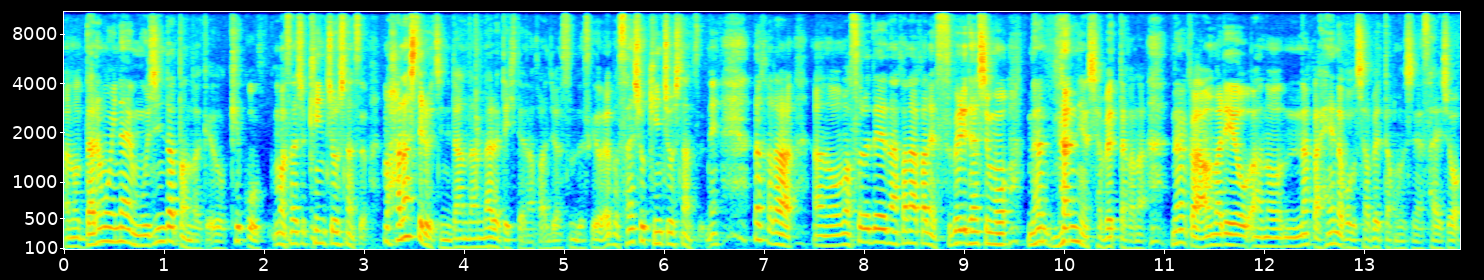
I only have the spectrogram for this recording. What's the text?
あの誰もいない無人だったんだけど、結構、まあ最初緊張したんですよ。まあ、話してるうちにだんだん慣れてきたような感じはするんですけど、やっぱ最初緊張したんですよね。だから、あの、まあそれでなかなかね、滑り出しも何何人喋ったかな。なんかあんまり、あの、なんか変なこと喋ったかもしれない、最初。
